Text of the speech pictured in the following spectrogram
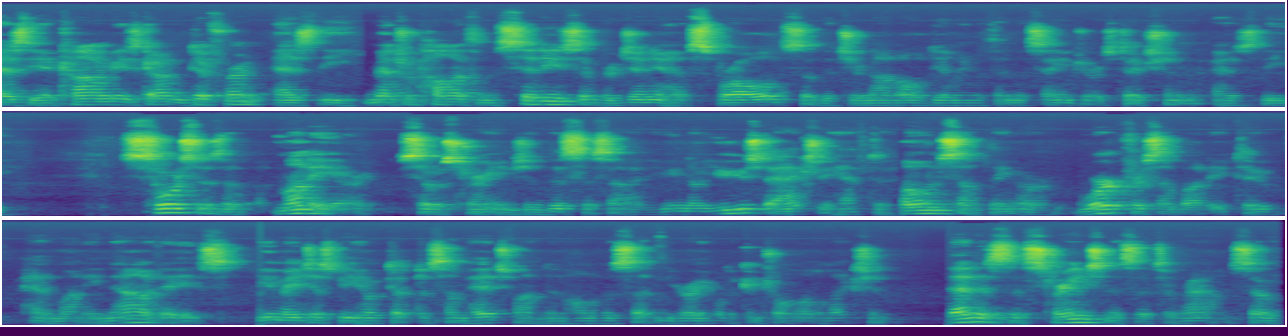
As the economy has gotten different, as the metropolitan cities of Virginia have sprawled so that you're not all dealing within the same jurisdiction, as the sources of money are so strange in this society. You know, you used to actually have to own something or work for somebody to have money. Nowadays, you may just be hooked up to some hedge fund and all of a sudden you're able to control an election. That is the strangeness that's around. So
